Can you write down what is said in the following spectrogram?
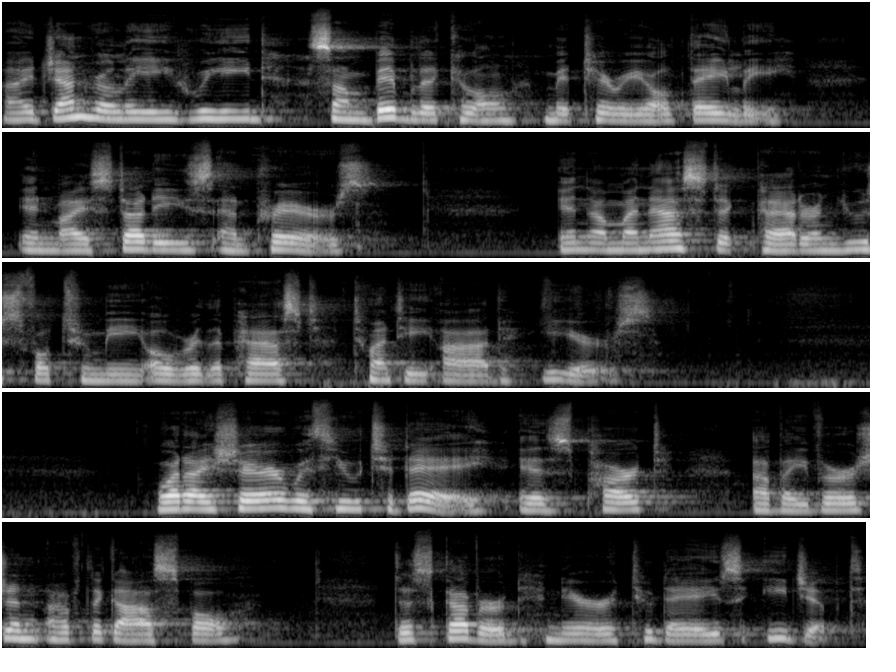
I generally read some biblical material daily in my studies and prayers in a monastic pattern useful to me over the past 20 odd years. What I share with you today is part of a version of the gospel discovered near today's Egypt.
